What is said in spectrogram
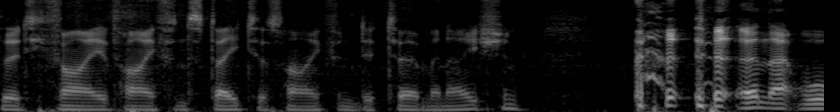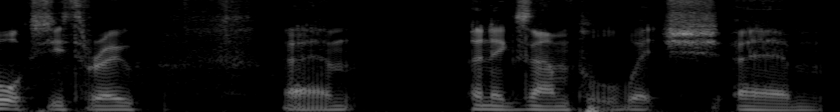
35 hyphen status hyphen determination. and that walks you through um, an example which um,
